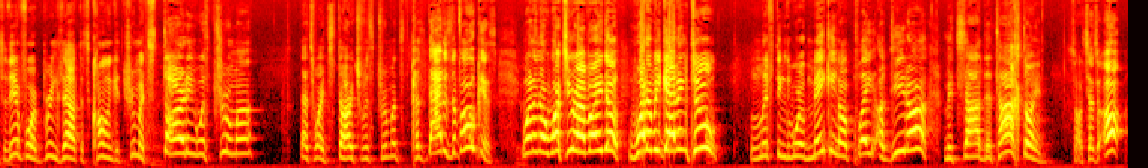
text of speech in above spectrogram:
So therefore it brings out that's calling it Truma. It's starting with Truma. That's why it starts with Truma, because that is the focus. You want to know what's your Avodah? What are we getting to? Lifting the world, making a play, Adira, mitzad tachtoin. So it says, oh,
